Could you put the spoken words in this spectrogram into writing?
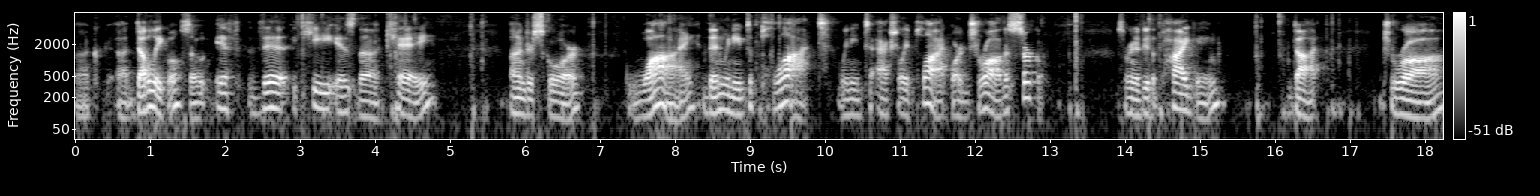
uh, uh, double equal, so if the key is the k underscore y, then we need to plot. We need to actually plot or draw the circle. So we're going to do the pygame dot draw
